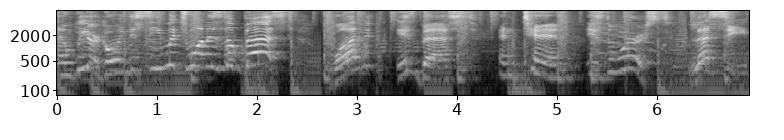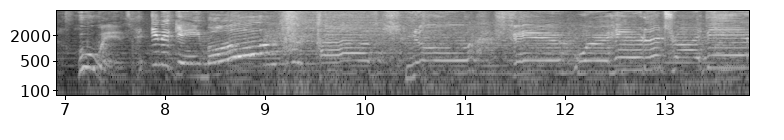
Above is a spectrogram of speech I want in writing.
and we are going to see which one is the best. One is best. And 10 is the worst. Let's see who wins in a game of Have no fear. We're here to try beer.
